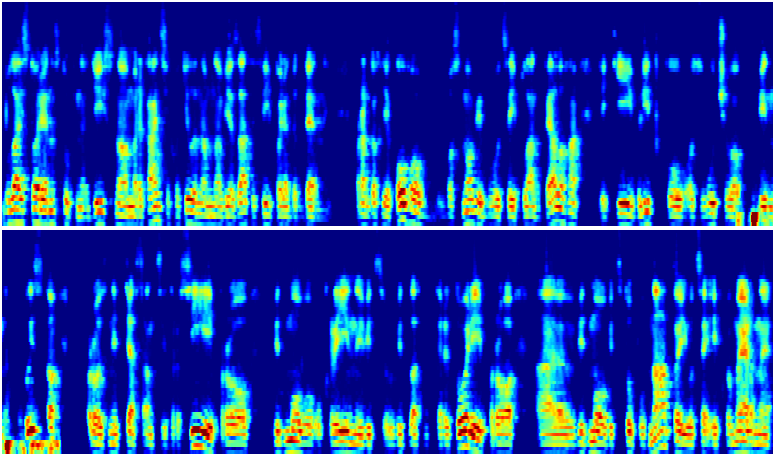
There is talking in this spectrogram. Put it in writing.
була історія наступна: дійсно, американці хотіли нам нав'язати свій порядок денний, в рамках якого в основі був цей план Келога, який влітку озвучував він особисто про зняття санкцій з Росії, про відмову України від від власних територій, про е, відмову від вступу в НАТО і оце ефемерне. Е,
